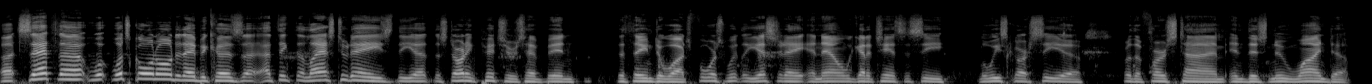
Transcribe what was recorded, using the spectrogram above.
Uh, Seth, w- what's going on today? Because I think the last two days, the the starting pitchers have been the thing to watch. Forrest Whitley yesterday, and now we got a chance to see Luis Garcia for the first time in this new windup.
